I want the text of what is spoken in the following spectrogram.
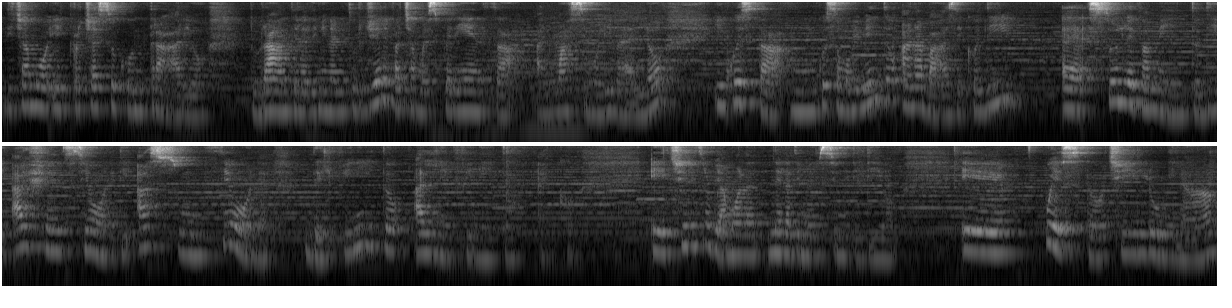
diciamo, il processo contrario. Durante la Divina Liturgia ne facciamo esperienza al massimo livello in, questa, in questo movimento anabasico di eh, sollevamento, di ascensione, di assunzione del finito all'infinito, ecco, e ci ritroviamo nella dimensione di Dio. E questo ci illumina,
